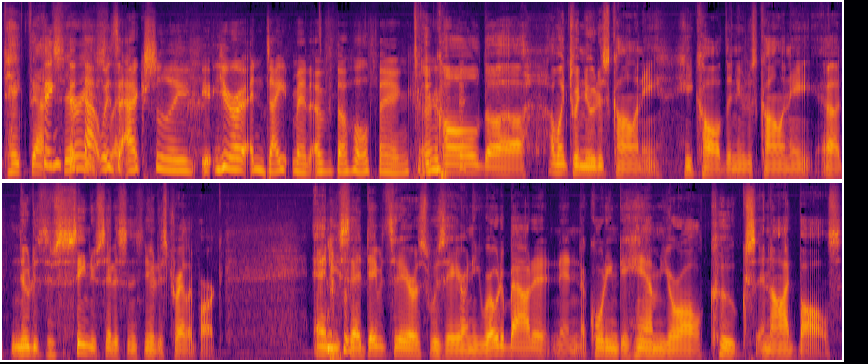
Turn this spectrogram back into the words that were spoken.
take that think seriously. that that was actually your indictment of the whole thing He called. Uh, I went to a nudist colony. He called the nudist colony, uh, nudist senior citizens nudist trailer park, and he said David Sedaris was there, and he wrote about it. And according to him, you're all kooks and oddballs.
